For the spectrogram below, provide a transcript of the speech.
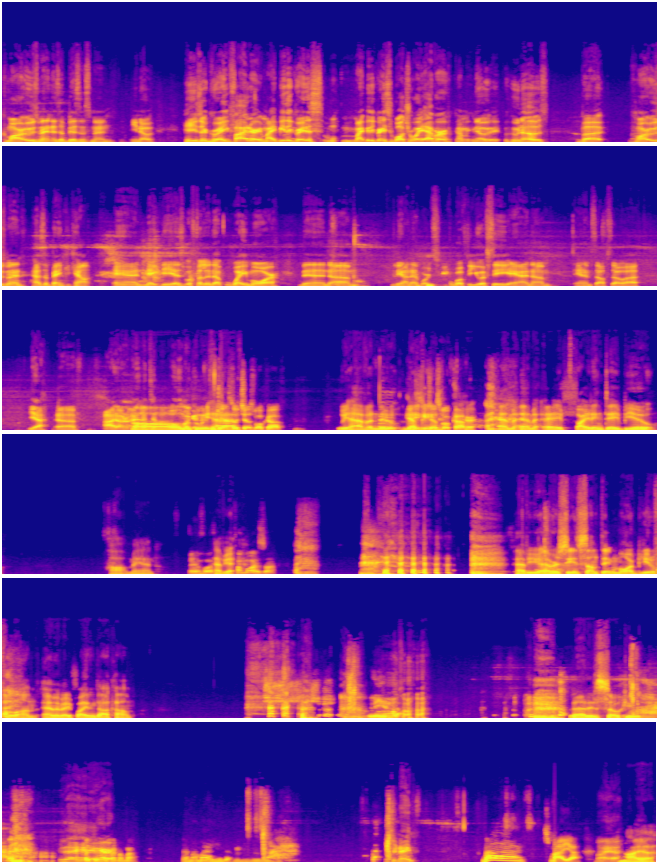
Kamaru Usman is a businessman. You know, he's a great fighter. He might be the greatest, might be the greatest welterweight ever. Coming, you know, who knows? But Kamaru Usman has a bank account, and Nate Diaz will fill it up way more than um, Leon Edwards for both the UFC and um, and himself. So, uh, yeah, uh, I don't know. Oh, my look who we goodness. have. Guess who just woke up? We have a new Guess who making just woke up? her MMA fighting debut. Oh man, have you Famosa. have you ever seen something more beautiful on MMAfighting.com? Linda. That is so cute. that hair. mamá. Vai mamar, linda. What's your name? Bye. Smaya. Maya. Maya. Maya.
